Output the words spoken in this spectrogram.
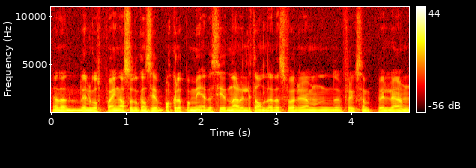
ja, det er et veldig godt poeng. Altså, du kan si Akkurat på mediesiden er det litt annerledes. For um, f.eks. Um,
